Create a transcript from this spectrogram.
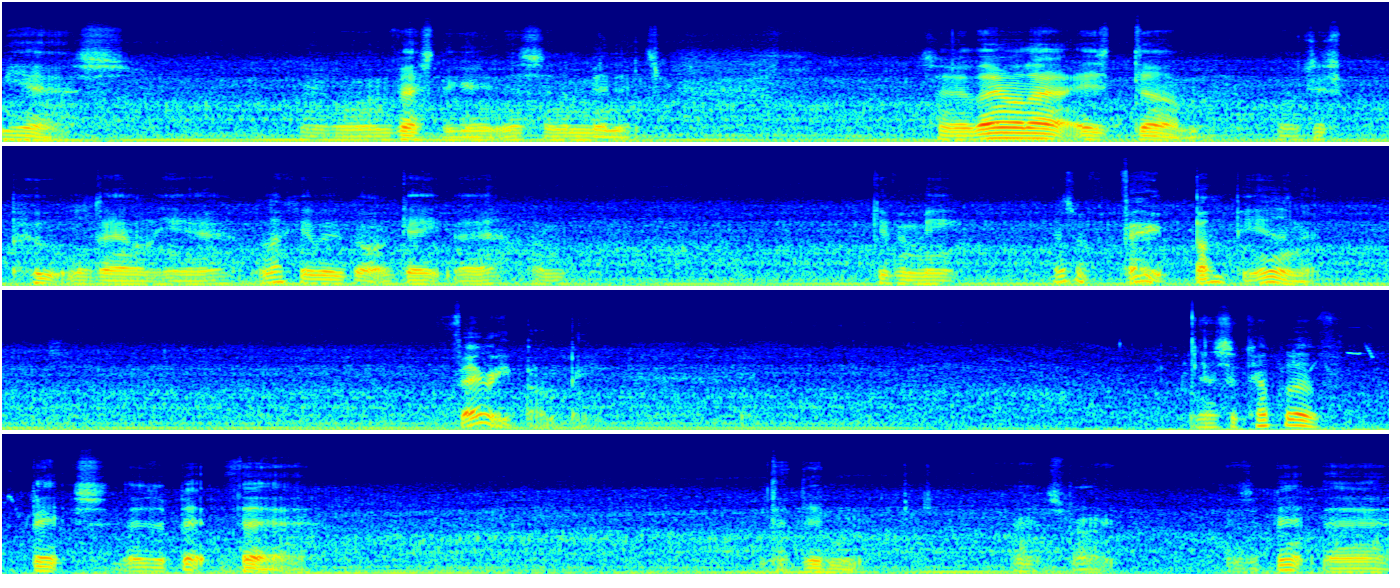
Yes, we will investigate this in a minute. So now that is done, we'll just pootle down here. Lucky we've got a gate there. I'm giving me... That's very bumpy, isn't it? Very bumpy. There's a couple of bits. There's a bit there that didn't. That's right. There's a bit there.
